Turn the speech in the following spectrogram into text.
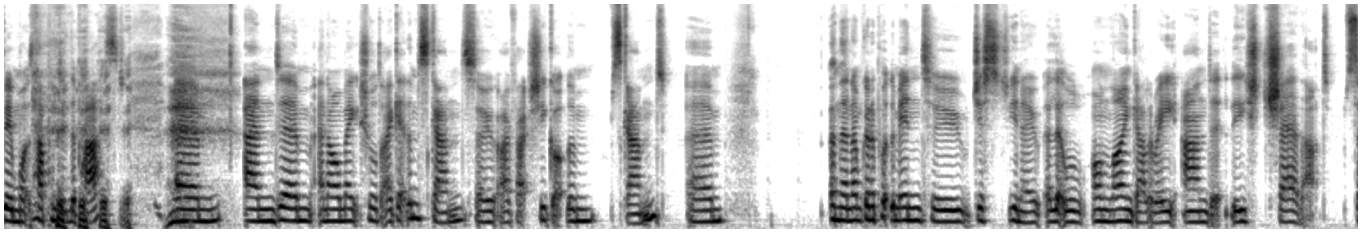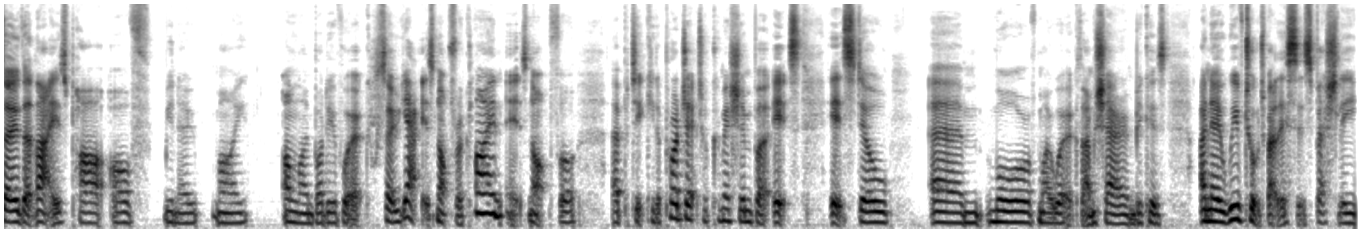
been what's happened in the past. um, and um, and I'll make sure that I get them scanned. So I've actually got them scanned. Um, and then I'm going to put them into just you know a little online gallery and at least share that so that that is part of you know my online body of work. So yeah, it's not for a client, it's not for a particular project or commission, but it's it's still um, more of my work that I'm sharing because I know we've talked about this, especially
